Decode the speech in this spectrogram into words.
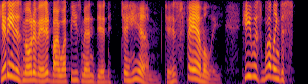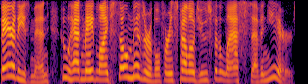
Gideon is motivated by what these men did to him, to his family, he was willing to spare these men who had made life so miserable for his fellow Jews for the last seven years.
